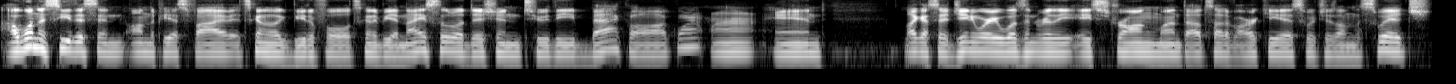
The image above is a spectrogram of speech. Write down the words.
I want to see this in on the PS5. It's gonna look beautiful. It's gonna be a nice little addition to the backlog, and like I said, January wasn't really a strong month outside of Arceus, which is on the Switch.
